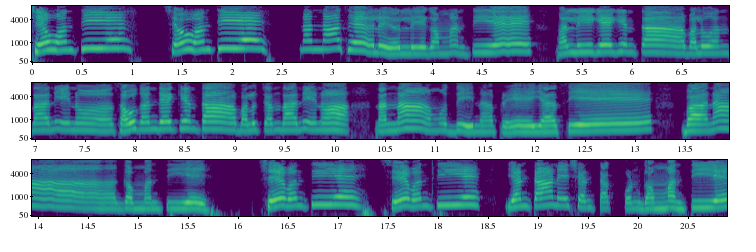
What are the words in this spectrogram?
ಸೇವಂತಿ ಸೇವಂತಿ ನನ್ನ ಚಂದ ನೀನು. ನನ್ನ ಮುದ್ದಿನ ಪ್ರೇಯಸಿಯೇ. ಬಾನ ಗಮ್ಮಂತಿಯೇ ಸೇವಂತಿಯೇ ಸೇವಂತಿಯೇ ಎಂಟಾಣೆ ಶಂಟಕ್ಕೊಂಡ್ ಗಮ್ಮಂತಿಯೇ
